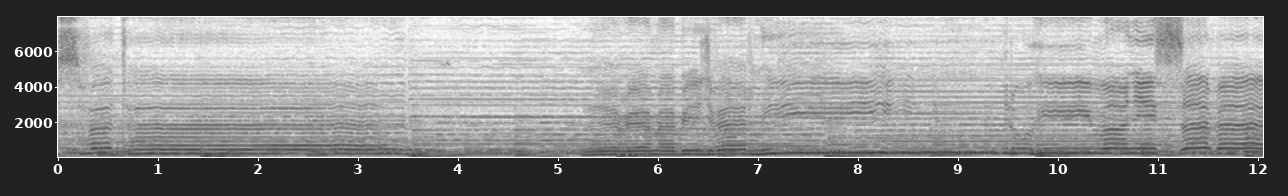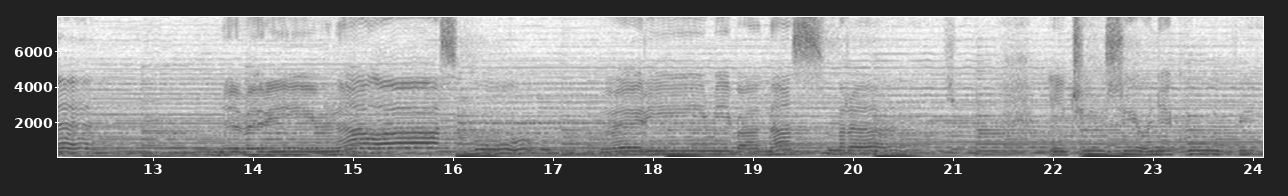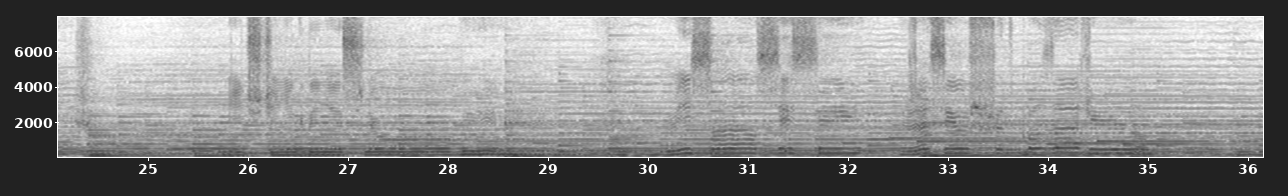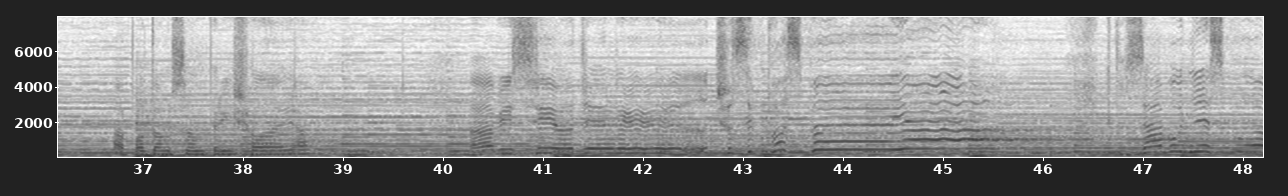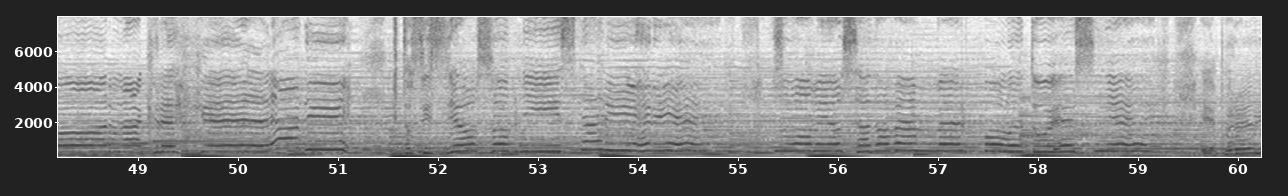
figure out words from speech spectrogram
sveté. Nevieme byť verní druhým ani sebe. Neverím na lásku, verím iba na smrť. Ničím si ju nekúpiš, nič ti nikdy nesľúbim. Myslel si si, že si už všetko zažil a potom som prišla ja aby si oddelil, čo si pospája. Kto zabudne skôr na krehké ľady, kto si zneosobní starý hriech. Zlomil sa november, poletuje sneh, je prvý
